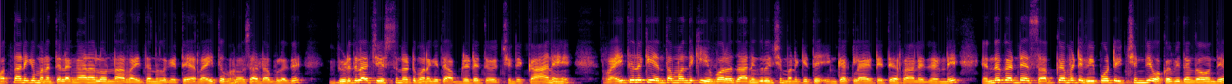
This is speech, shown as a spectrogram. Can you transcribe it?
మొత్తానికి మన తెలంగాణలో ఉన్న రైతన్నులకైతే రైతు భరోసా డబ్బులు అయితే విడుదల చేస్తున్నట్టు మనకైతే అప్డేట్ అయితే వచ్చింది. కానీ రైతులకి ఎంతమందికి ఇవ్వాలో దాని గురించి మనకైతే ఇంకా క్లారిటీ అయితే రాలేదండి. ఎందుకంటే సబ్ కమిటీ రిపోర్ట్ ఇచ్చింది ఒక విధంగా ఉంది.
